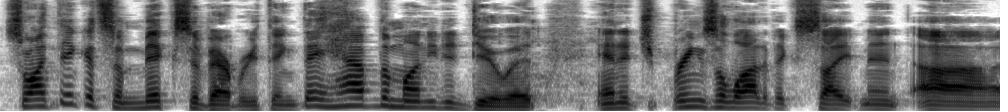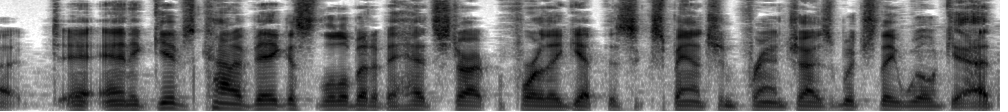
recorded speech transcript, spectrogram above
So I think it's a mix of everything. They have the money to do it, and it brings a lot of excitement, uh, and it gives kind of Vegas a little bit of a head start before they get this expansion franchise, which they will get.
